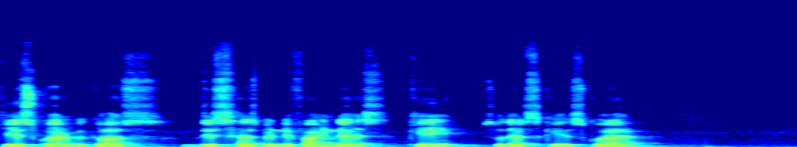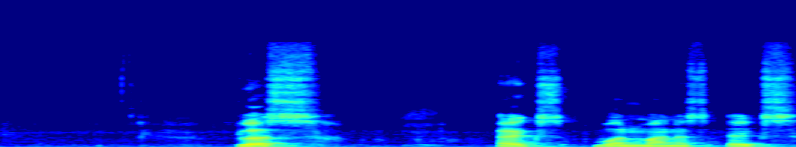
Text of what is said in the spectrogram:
k square because this has been defined as k so that's k square plus x 1 minus x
